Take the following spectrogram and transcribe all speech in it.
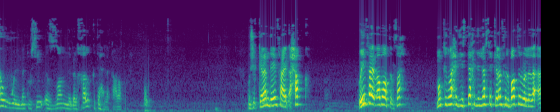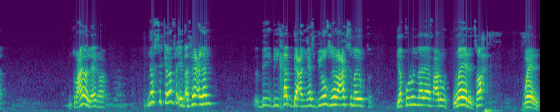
أول ما تسيء الظن بالخلق تهلك على طول. مش الكلام ده ينفع يبقى حق؟ وينفع يبقى باطل صح؟ ممكن واحد يستخدم نفس الكلام في الباطل ولا لأ؟ أنتوا معايا ولا إيه يا جماعة؟ نفس الكلام يبقى فعلا بيخبي عن الناس بيظهر عكس ما يبطن يقولون ما لا يفعلون. وارد صح؟ وارد.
